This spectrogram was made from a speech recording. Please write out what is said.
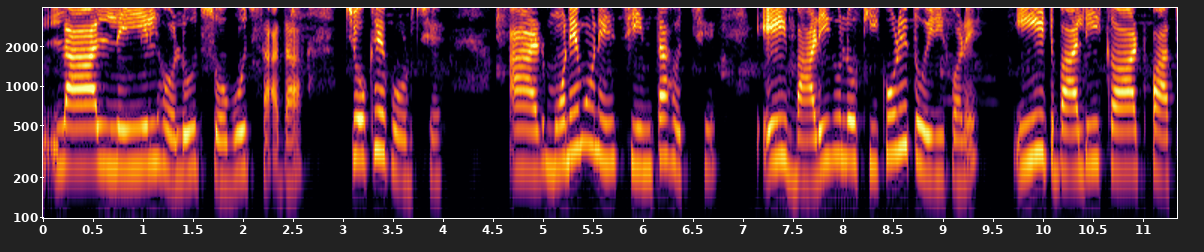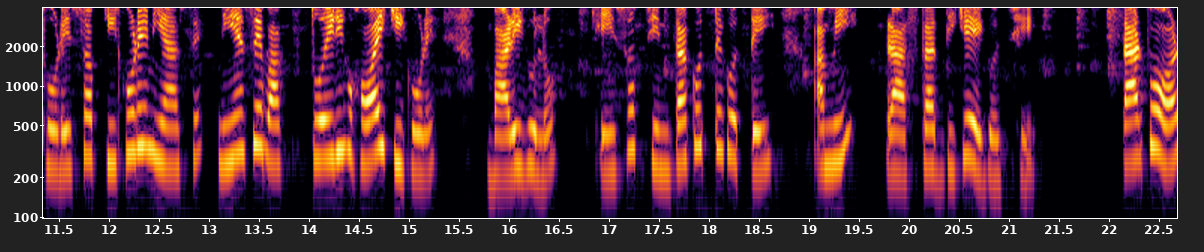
লাল, নীল, হলুদ, সবুজ, সাদা চোখে পড়ছে। আর মনে মনে চিন্তা হচ্ছে, এই বাড়িগুলো কি করে তৈরি করে? ইট, বালি, কাঠ, পাথর, এসব কি করে নিয়ে আসে? নিয়ে এসে বা তৈরি হয় কি করে? বাড়িগুলো, এইসব চিন্তা করতে করতেই আমি রাস্তার দিকে এগোচ্ছি। তারপর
